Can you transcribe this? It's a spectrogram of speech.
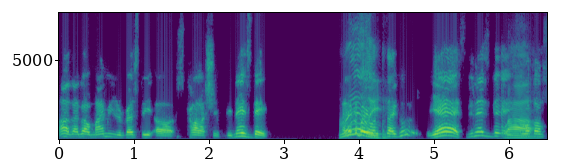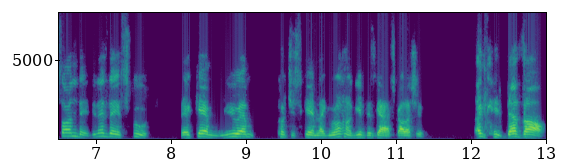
I got Miami University uh scholarship. The next day. Really? was like, who? Yes. The next day wow. it was on Sunday. The next day school. They came. UM coaches came. Like, we want to give this guy a scholarship. that's all.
